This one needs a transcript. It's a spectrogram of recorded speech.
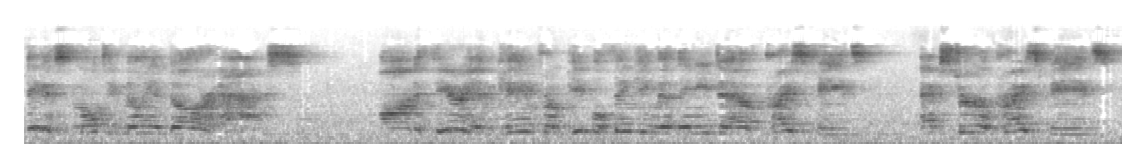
biggest multi-million dollar hacks on Ethereum came from people thinking that they need to have price feeds, external price feeds,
